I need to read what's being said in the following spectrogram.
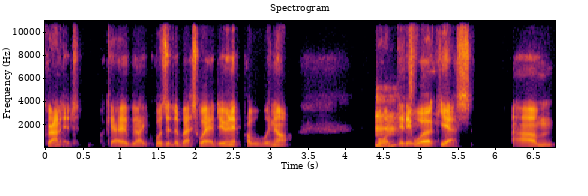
Granted, okay, like, was it the best way of doing it? Probably not. But mm. did it work? Yes. Um,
